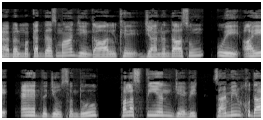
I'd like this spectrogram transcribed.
बाइबल मुक़दस मां जंहिं ॻाल्हि खे ॼाणंदासूं उहे आहे अहद जो संदूक फ़लस्तीन जे विच साइमिन ख़ुदा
